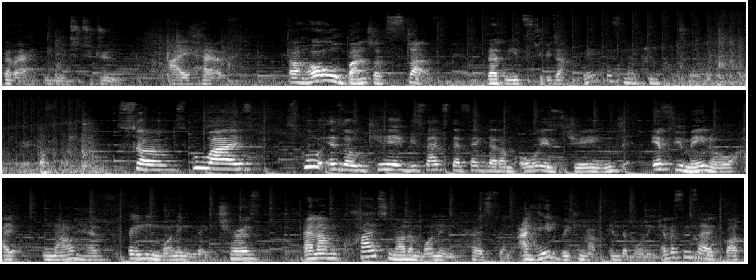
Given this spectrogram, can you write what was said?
that I need to do I have a whole bunch of stuff that needs to be done. Where is my cream control? So school-wise, school is okay besides the fact that I'm always drained. If you may know, I now have early morning lectures and I'm quite not a morning person. I hate waking up in the morning. Ever since I got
